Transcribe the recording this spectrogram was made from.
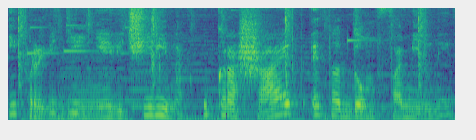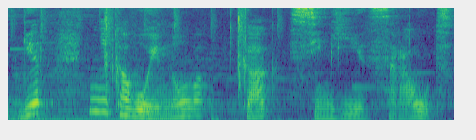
и проведения вечеринок. Украшает этот дом фамильный герб никого иного, как семьи Сарауц.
